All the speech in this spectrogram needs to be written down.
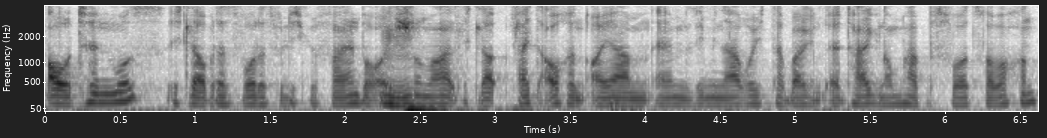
outen muss? Ich glaube, das Wort ist wirklich gefallen bei euch mhm. schon mal. Ich glaube, vielleicht auch in eurem ähm, Seminar, wo ich dabei äh, teilgenommen habe vor zwei Wochen.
